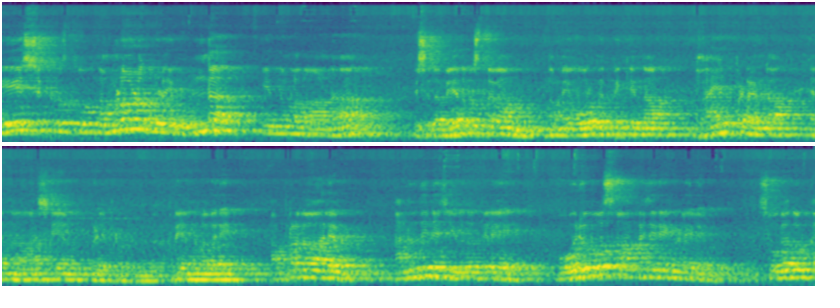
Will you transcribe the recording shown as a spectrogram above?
യേശു ക്രിസ്തു നമ്മളോട് കൂടെ ഉണ്ട് എന്നുള്ളതാണ് വിശുദ്ധ വേദപുസ്തകം നമ്മെ ഓർമ്മിപ്പിക്കുന്ന ഭയപ്പെടേണ്ട എന്ന ആശയം വെളിപ്പെടുത്തുന്നത്. പ്രിയമുള്ളവരെ അപ്രകാരം അനുദിന ജീവിതത്തിലെ ഓരോ സാഹചര്യങ്ങളിലും സുഖദുഃഖ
